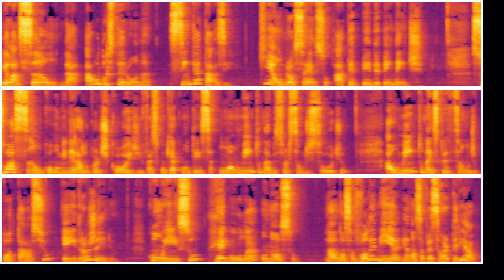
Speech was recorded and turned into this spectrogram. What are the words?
pela ação da aldosterona sintetase, que é um processo ATP dependente. Sua ação como mineralocorticoide faz com que aconteça um aumento na absorção de sódio, aumento na excreção de potássio e hidrogênio. Com isso, regula o nosso, a nossa volemia e a nossa pressão arterial.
